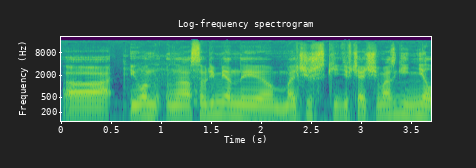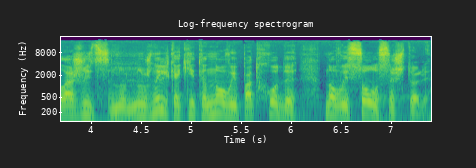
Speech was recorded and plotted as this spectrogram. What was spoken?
и он на современные мальчишеские девчачьи мозги не ложится. Ну, нужны ли какие-то новые подходы, новые соусы, что ли?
